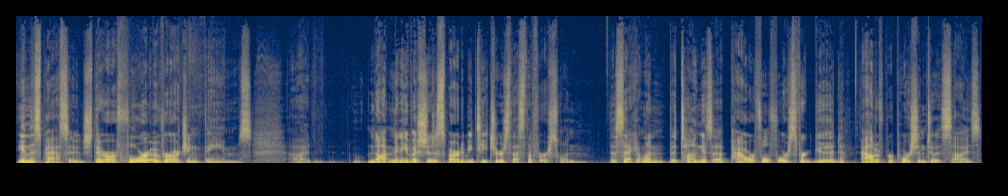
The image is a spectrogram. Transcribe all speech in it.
in this passage, there are four overarching themes. Uh, not many of us should aspire to be teachers. That's the first one. The second one, the tongue is a powerful force for good, out of proportion to its size.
